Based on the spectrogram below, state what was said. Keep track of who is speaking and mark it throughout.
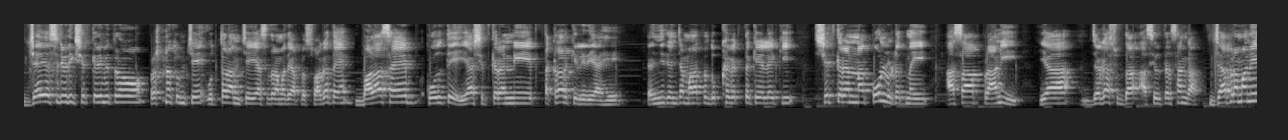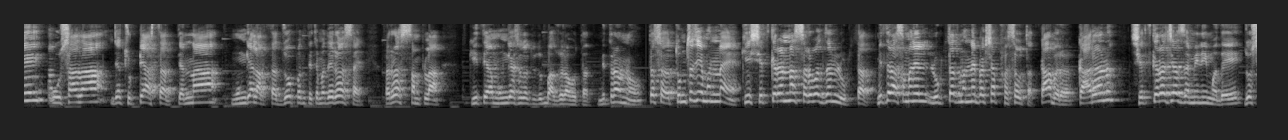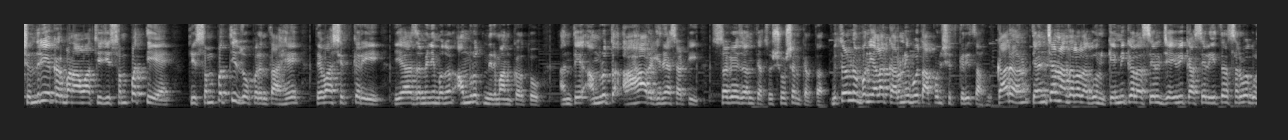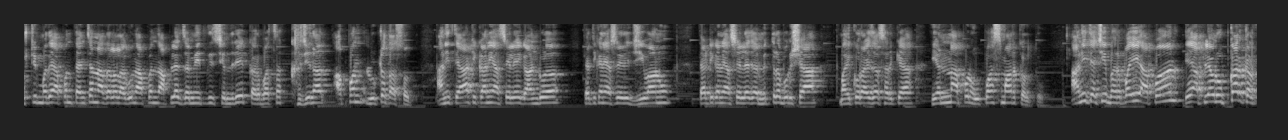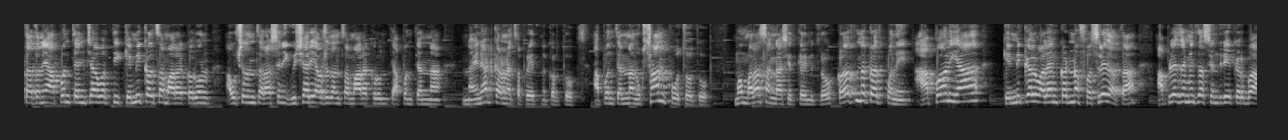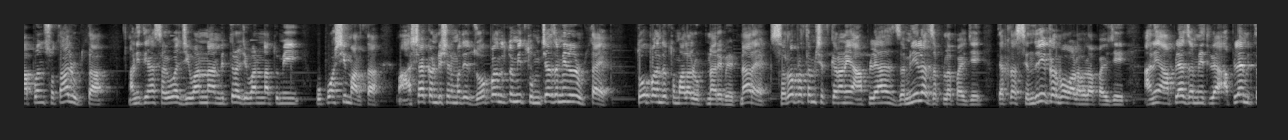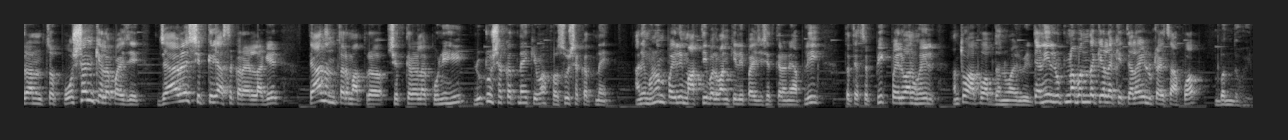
Speaker 1: जय यशस्वीदिक शेतकरी मित्र प्रश्न तुमचे उत्तर आमचे या सत्रामध्ये आपलं स्वागत आहे. बाळासाहेब कोलते या शेतकऱ्यांनी एक तक्रार केलेली आहे. त्यांनी त्यांच्या मनातलं दुःख व्यक्त केलेलं आहे की शेतकऱ्यांना कोण लुटत नाही असा प्राणी या जगात सुद्धा असेल तर सांगा. ज्याप्रमाणे उसाला ज्या चुट्ट्या असतात त्यांना मुंग्या लागतात जो पण त्याच्यामध्ये रस आहे. रस संपला की त्या मुंग्या सुद्धा तिथून बाजूला होतात. मित्रांनो तसं तुमचं जे म्हणणं आहे की शेतकऱ्यांना सर्वच जण लुटतात. मित्र असं म्हणेल लुटतात म्हणण्यापेक्षा फसवतात. का बरं? कारण शेतकऱ्याच्या जमिनीमध्ये जो सेंद्रिय कर्म नावाची जी संपत्ती आहे ती संपत्ती जोपर्यंत आहे तेव्हा शेतकरी या जमिनीमधून अमृत निर्माण करतो आणि ते अमृत आहार घेण्यासाठी सगळेजण त्याचं शोषण करतात. मित्रांनो पण याला कारणीभूत आपण शेतकरीच आहोत. कारण त्यांच्या नादाला लागून केमिकल असेल जैविक असेल इतर सर्व गोष्टींमध्ये आपण त्यांच्या नादाला लागून आपण आपल्या जमिनीतली सेंद्रिय कर्बाचा खजिना आपण लुटत असतो. आणि त्या ठिकाणी असलेले गांडुळं त्या ठिकाणी असलेले जीवाणू त्या ठिकाणी असलेल्या ज्या मित्रबुरशा मायक्रोरायझासारख्या यांना आपण उपासमार करतो. आणि त्याची भरपाई आपण ते आपल्यावर उपकार करतात आणि आपण त्यांच्यावरती केमिकलचा मारा करून औषधांचा रासायनिक विषारी औषधांचा मारा करून ते आपण त्यांना नायनाट करण्याचा प्रयत्न करतो. आपण त्यांना नुकसान पोहोचवतो. मग मला सांगा शेतकरी मित्र कळत न कळतपणे आपण या केमिकलवाल्यांकडनं फसले जाता आपल्या जमिनीचा सेंद्रिय कर्ब आपण स्वतः लुटता आणि त्या सर्व जीवांना मित्र जीवांना तुम्ही उपवाशी मारता. मग अशा कंडिशनमध्ये जोपर्यंत तुम्ही तुमच्या जमिनीला लुटताय तोपर्यंत तुम्हाला लुटणारे भेटणार आहे. सर्वप्रथम शेतकऱ्याने आपल्या जमिनीला जपलं पाहिजे त्यातला सेंद्रिय कर्ब वाढवला पाहिजे आणि आपल्या जमिनीतल्या आपल्या मित्रांचं पोषण केलं पाहिजे. ज्यावेळेस शेतकरी असं करायला लागेल त्यानंतर मात्र शेतकऱ्याला कोणीही लुटू शकत नाही किंवा फसू शकत नाही. आणि म्हणून पहिली माती बलवान केली पाहिजे शेतकऱ्याने आपली तर त्याचं पीक पैलवान होईल आणि तो आपोआप धनवान होईल. त्यांनी लुटणं बंद केलं की त्यालाही लुटायचं आपोआप बंद होईल.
